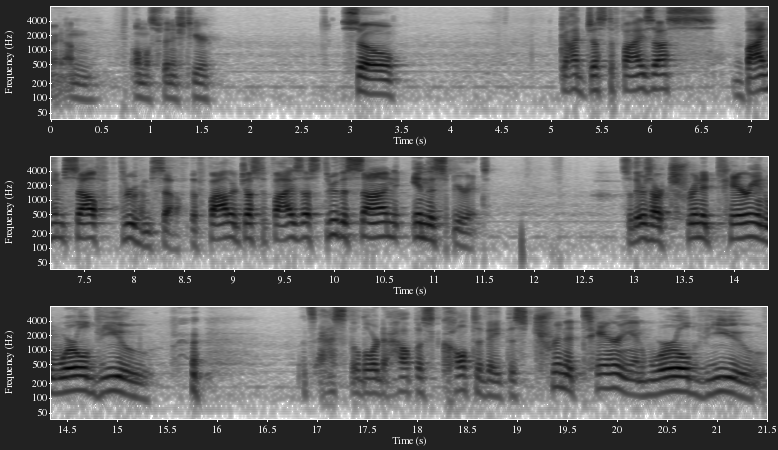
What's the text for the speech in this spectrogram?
All right, I'm almost finished here. So, God justifies us by himself through himself. The Father justifies us through the Son in the Spirit. So there's our Trinitarian worldview. Let's ask the Lord to help us cultivate this Trinitarian worldview,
